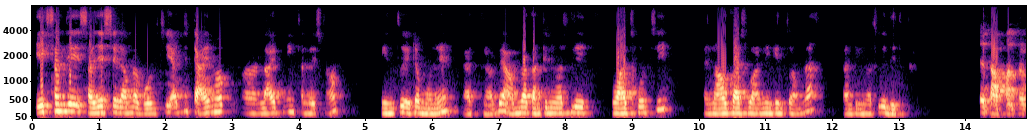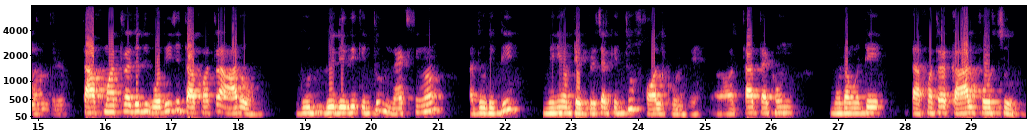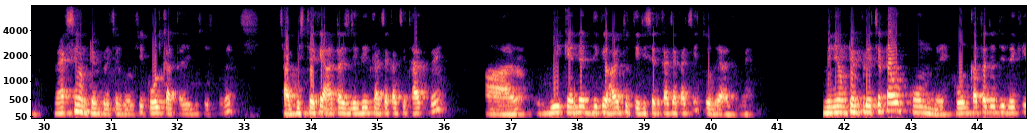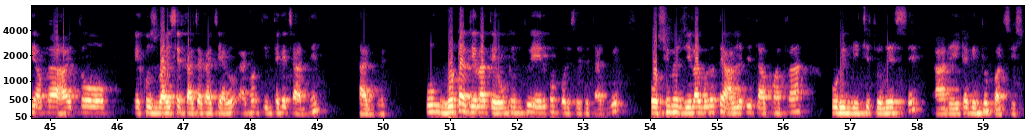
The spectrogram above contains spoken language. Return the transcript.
এক্সান যে সাজেস্টেড আমরা বলছি at the time of lightning thunderstorm কিন্তু এটা মনে রাখতে হবে। আমরা কন্টিনিউয়াসলি ওয়াচ করছি। নাউকাস্ট ওয়ার্নিং কিন্তু আমরা কন্টিনিউয়াসলি দিতে থাকি। তাপমাত্রা তাপমাত্রা যদি বলি যে তাপমাত্রা আরও দু- দুই ডিগ্রি কিন্তু ম্যাক্সিমাম আর দু ডিগ্রি মিনিমাম টেম্পারেচার কিন্তু ফল করবে। অর্থাৎ এখন মোটামুটি তাপমাত্রা কাল পরশু ম্যাক্সিমাম টেম্পারেচার বলছি কলকাতায় বিশেষ করে ছাব্বিশ থেকে আঠাশ ডিগ্রির কাছাকাছি থাকবে আর উইকেন্ডের দিকে হয়তো তিরিশের কাছাকাছি চলে আসবে। মিনিমাম টেম্পারেচারটাও কমবে। কলকাতা যদি দেখি, আমরা হয়তো একুশ বাইশের কাছাকাছি এখন- তিন থেকে চার দিন থাকবে। গোটা জেলাতেও কিন্তু এরকম পরিস্থিতি থাকবে। পশ্চিমের জেলাগুলোতে অলরেডি তাপমাত্রা কুড়ির নিচে চলে এসছে, আর এটা কিন্তু পারসিস্ট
